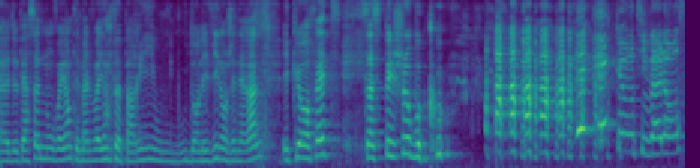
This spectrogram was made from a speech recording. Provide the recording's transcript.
euh, de personnes non-voyantes et malvoyantes à Paris ou, ou dans les villes en général et que en fait, ça se pécho beaucoup? Comment tu balances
